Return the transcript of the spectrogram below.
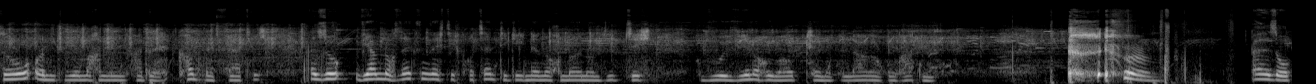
So, und wir machen ihn gerade komplett fertig. Also, wir haben noch 66 Prozent, die Gegner noch 79, obwohl wir noch überhaupt keine Belagerung hatten. Also,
